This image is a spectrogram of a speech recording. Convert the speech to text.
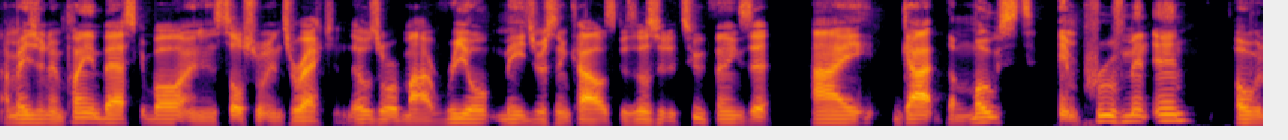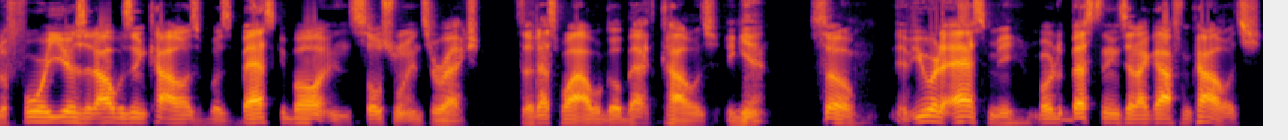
I majored in playing basketball and in social interaction. Those were my real majors in college because those are the two things that I got the most improvement in over the four years that I was in college was basketball and social interaction. So that's why I would go back to college again. So if you were to ask me what are the best things that I got from college,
